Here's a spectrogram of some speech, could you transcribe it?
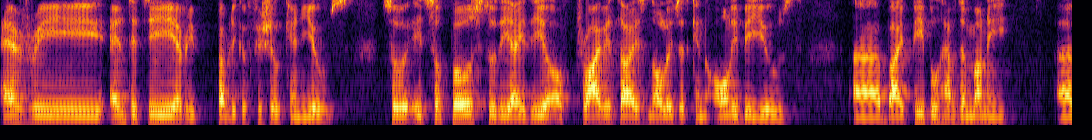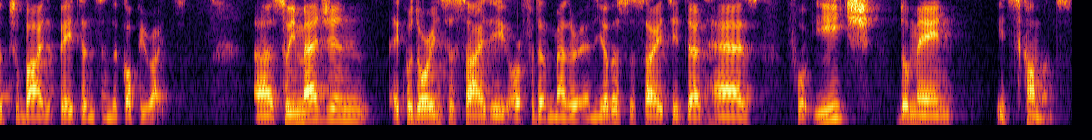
every entity, every public official can use. So it's opposed to the idea of privatized knowledge that can only be used uh, by people who have the money uh, to buy the patents and the copyrights. Uh, so imagine Ecuadorian society, or for that matter any other society that has for each domain its commons.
